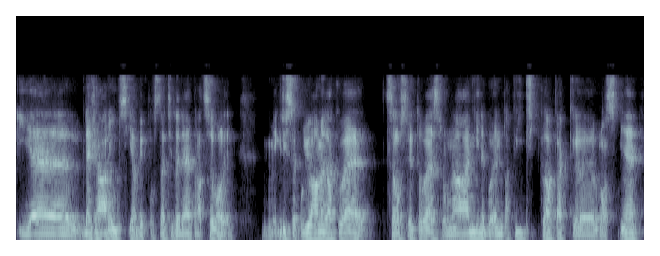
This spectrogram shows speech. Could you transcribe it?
je nežádoucí, aby v podstatě lidé pracovali. My, když se podíváme takové celosvětové srovnání nebo jen takový příklad, tak eh, vlastně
